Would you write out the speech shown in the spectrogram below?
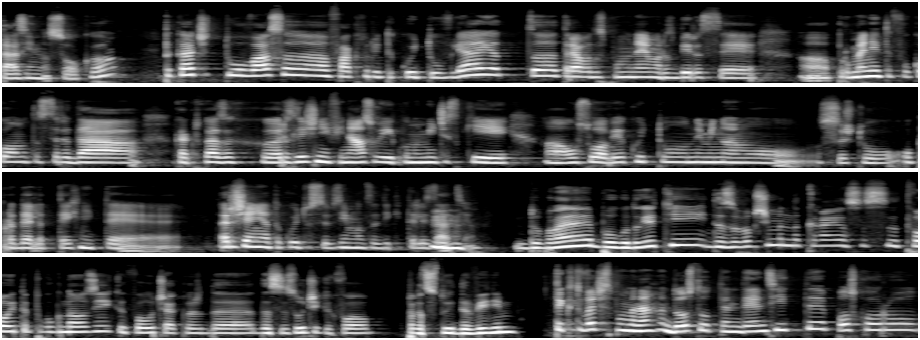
тази насока. Така че това са факторите, които влияят. Трябва да споменем, разбира се, промените в околната среда, както казах, различни финансови и економически условия, които неминуемо също определят техните решенията, които се взимат за дигитализация. Добре, благодаря ти. Да завършим накрая с твоите прогнози. Какво очакваш да, да се случи, какво предстои да видим? Тъй като вече споменахме доста от тенденциите, по-скоро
